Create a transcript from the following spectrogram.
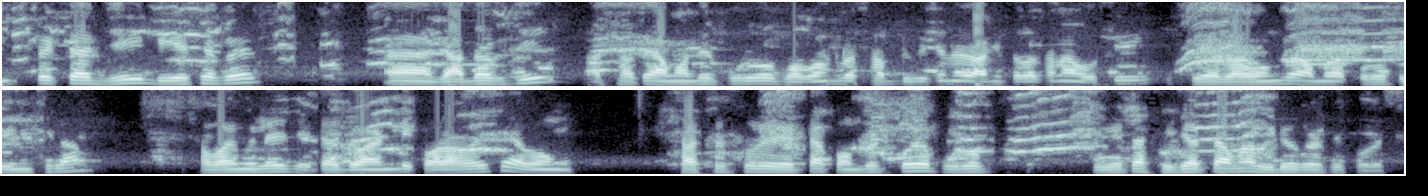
ইন্সপেক্টর জি বিএসএফ এর আহ, যাদব জি আর সাথে আমাদের পুরো ভবনগুলো সাব ডিভিশনের রানীতলা থানা ওসি সিআই ভবনগুলো আমরা পুরো টিম ছিলাম। সবাই মিলে যেটা জয়েন্টলি করা হয়েছে এবং সাকসেসফুলি রেটটা কমপ্লিট করে পুরো এটা সিজারটা আমরা ভিডিওগ্রাফি করেছি।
